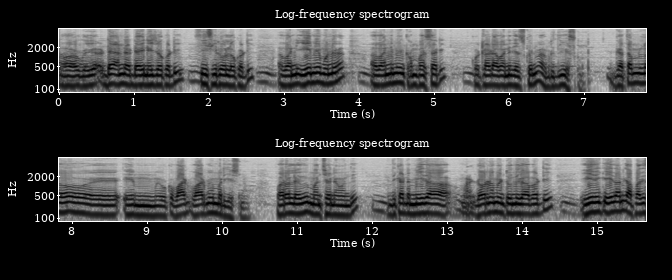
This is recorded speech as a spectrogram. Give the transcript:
ఆ, డా- డ్రైనేజ్ ఒకటి సీసీ రోడ్ ఒకటి అవన్నీ ఏమేమి ఉన్నాయో అవన్నీ మేము కంపల్సరీ కొట్లాడి అవన్నీ తెచ్చుకొని మేము అభివృద్ధి చేసుకుంటాం. గతంలో ఏ- ఒక వార్డ్ వార్డ్ మెంబర్ చేసినాం. పర్వాలేదు మంచిగానే ఉంది. ఎందుకంటే మీద గవర్నమెంట్ ఉంది కాబట్టి ఏది ఏదానికి ఆ పది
